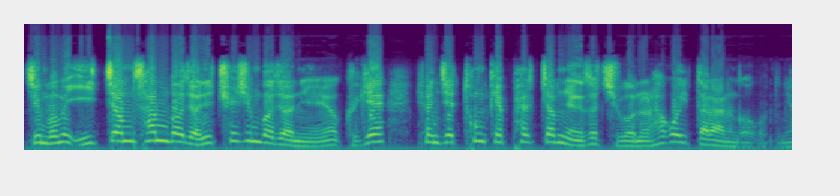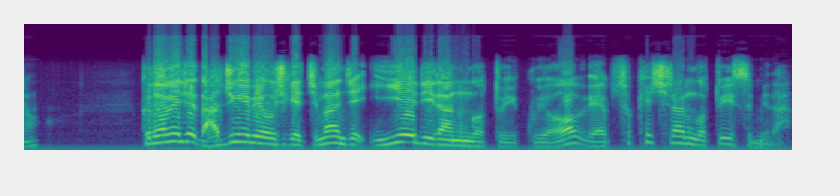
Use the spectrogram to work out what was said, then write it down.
지금 보면 2.3 버전이 최신 버전이에요. 그게 현재 톰캣 8.0에서 지원을 하고 있다는 거거든요. 그 다음에 이제 나중에 배우시겠지만 이제 EL이라는 것도 있고요. 웹소켓이라는 것도 있습니다.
